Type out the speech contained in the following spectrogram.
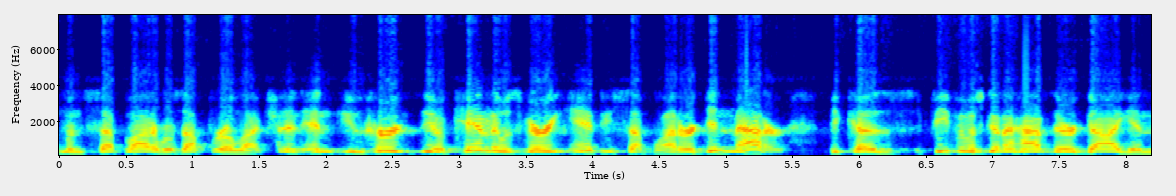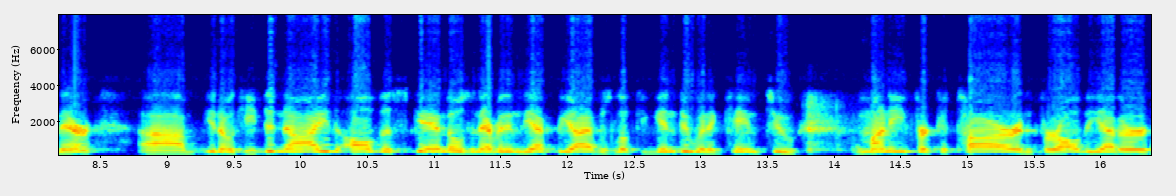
when Sepp Blatter was up for election, and, and you heard, you know, Canada was very anti-Sepp Blatter. It didn't matter because FIFA was going to have their guy in there. Um, you know, he denied all the scandals and everything the FBI was looking into when it came to money for Qatar and for all the other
